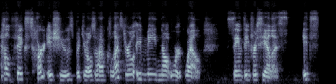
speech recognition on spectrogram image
help fix heart issues, but you also have cholesterol, it may not work well. Same thing for CLS. It's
